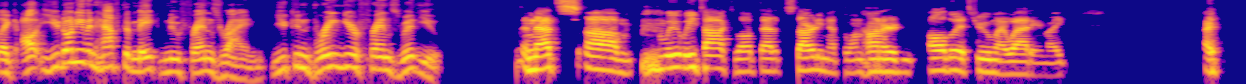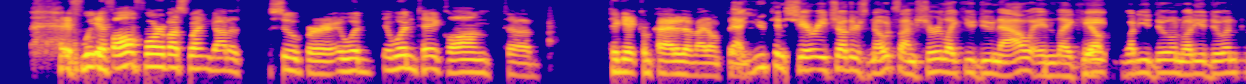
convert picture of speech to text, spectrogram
like I'll, you don't even have to make new friends, Ryan. You can bring your friends with you. And that's um we we talked about that starting at the 100 all the way through my wedding. Like I if we if all four of us went and got a super, it would it wouldn't take long to to get competitive. I don't think. Yeah, you can share each other's notes. I'm sure, like you do now, and like, hey, yep. what are you doing? What are you doing?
